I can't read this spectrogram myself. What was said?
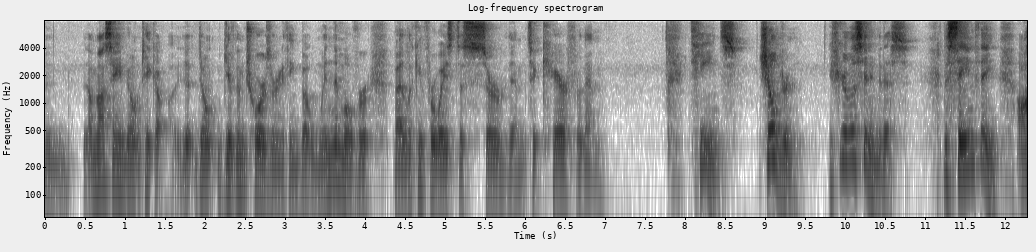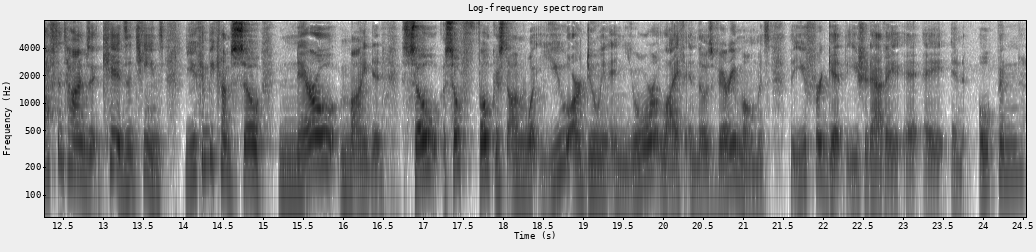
I'm not saying don't take a, don't give them chores or anything, but win them over by looking for ways to serve them, to care for them. Teens, children, if you're listening to this, the same thing. Oftentimes at kids and teens, you can become so narrow-minded, so so focused on what you are doing in your life in those very moments that you forget that you should have a, a, a an open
